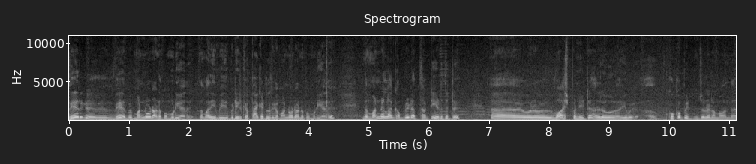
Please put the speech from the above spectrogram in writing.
வேர்க வே மண்ணோடு அனுப்ப முடியாது. இந்த மாதிரி இப்படி- இருக்க பேக்கெட்டில் இருக்க மண்ணோடு அனுப்ப முடியாது. இந்த மண்ணெல்லாம் கம்ப்ளீட்டாக தட்டி எடுத்துகிட்டு ஒரு வாஷ் பண்ணிவிட்டு அதில் கொக்கோபீட்னு சொல்லி நம்ம அந்த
